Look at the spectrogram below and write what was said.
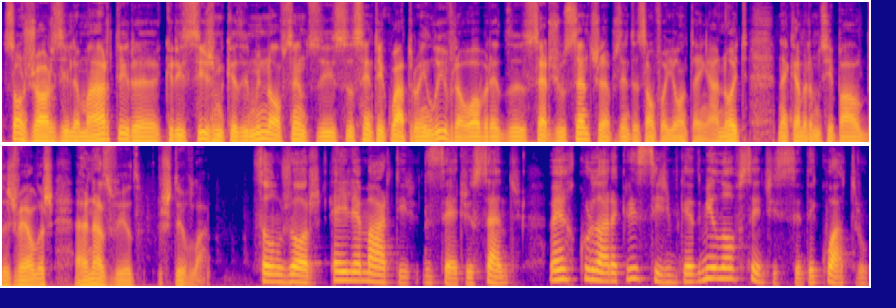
São Jorge Ilha Mártir, a crise sísmica de 1964 em livro, a obra de Sérgio Santos Santos. A apresentação foi ontem à noite na Câmara Municipal das Velas. A Ana Azevedo esteve lá. São Jorge, a Ilha Mártir, de Sérgio Santos, vem recordar a crise sísmica de 1964.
